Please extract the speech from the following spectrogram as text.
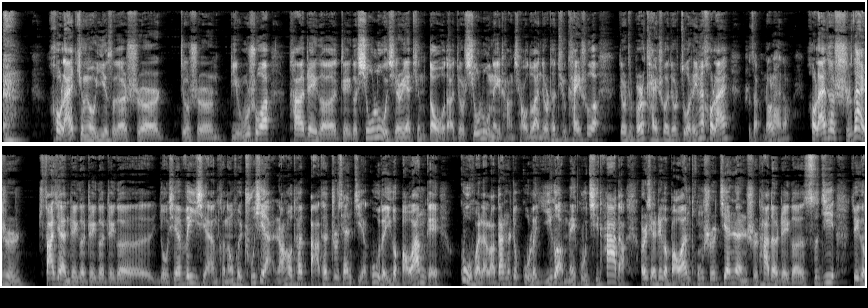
后来挺有意思的是。就是比如说他这个这个修路其实也挺逗的，就是修路那一场桥段，就是他去开车，就是不是开车就是坐着，因为后来是怎么着来的？后来他实在是。发现这个这个这个有些危险可能会出现，然后他把他之前解雇的一个保安给雇回来了，但是就雇了一个，没雇其他的，而且这个保安同时兼任是他的这个司机，这个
